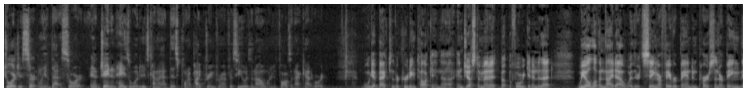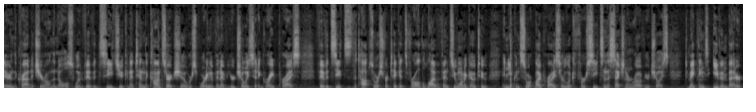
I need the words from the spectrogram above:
George is certainly of that sort. And Jadon Haselwood, who's kind of at this point a pipe dream for FSU, is another one who falls in that category. We'll get back to the recruiting talk in uh, in just a minute, but before we get into that, we all love a night out, whether it's seeing our favorite band in person or being there in the crowd to cheer on the Noles. With Vivid Seats, you can attend the concert, show, or sporting event of your choice at a great price. Vivid Seats is the top source for tickets for all the live events you want to go to, and you can sort by price or look for seats in the section and row of your choice. To make things even better,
